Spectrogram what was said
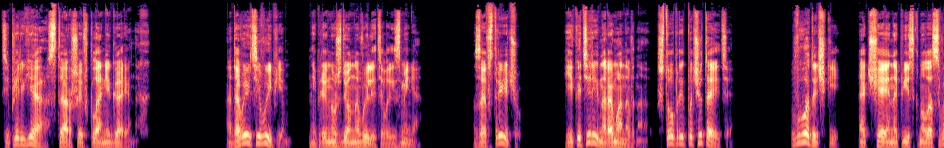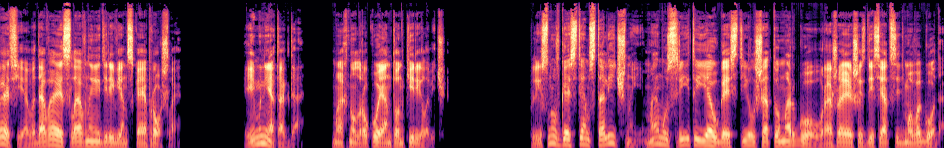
Теперь я, старший в клане Гариных. «А давайте выпьем», Непринужденно вылетело из меня. «За встречу!» «Екатерина Романовна, что предпочитаете?» «Водочки!» — отчаянно пискнула Сватья, выдавая славное деревенское прошлое. «И мне тогда!» — махнул рукой Антон Кириллович. Плеснув гостям столичной, маму с Ритой я угостил шато Марго, урожая 67-го года,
